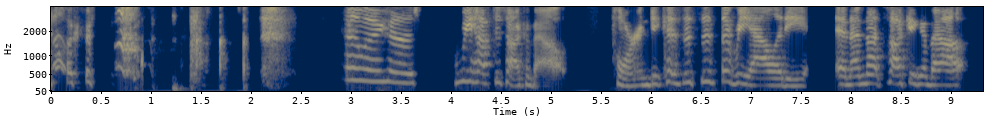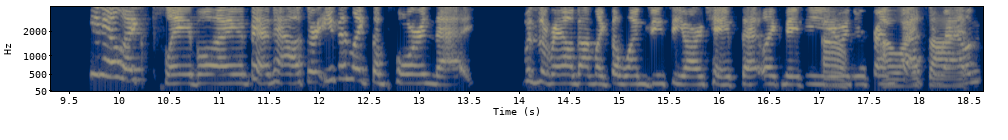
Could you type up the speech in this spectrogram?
pornography? Oh my gosh. We have to talk about porn because this is the reality. And I'm not talking about, you know, like Playboy and Penthouse or even like the porn that was around on like the one VCR tape that like maybe you Oh. and your friends oh, passed saw around. it.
